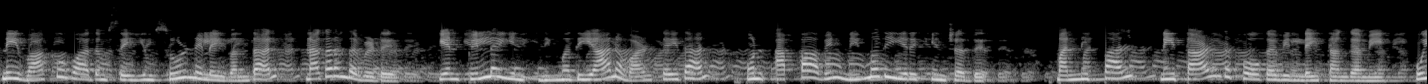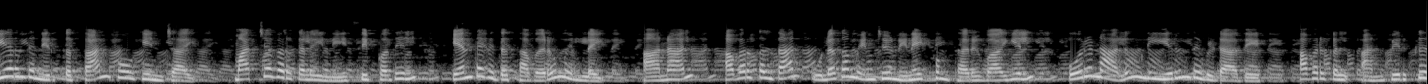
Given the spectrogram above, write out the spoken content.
நீ வாக்குவாதம் செய்யும் சூழ்நிலை வந்தால் நகர்ந்து விடு. என் பிள்ளையின் நிம்மதியான வாழ்க்கைதான் உன் அப்பாவின் நிம்மதி இருக்கின்றது. மன்னிப்பால் நீ தாழ்ந்து போகவில்லை தங்கமே. உயர்ந்து நிற்கத்தான் போகின்றாய். மற்றவர்களை நேசிப்பதில் எந்தவித தவறும் இல்லை. ஆனால் அவர்கள்தான் உலகம் என்று நினைக்கும் தருவாயில் ஒரு நாளும் நீ இருந்து விடாதே. அவர்கள் அன்பிற்கு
